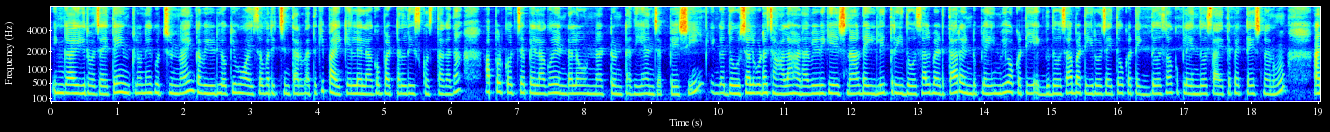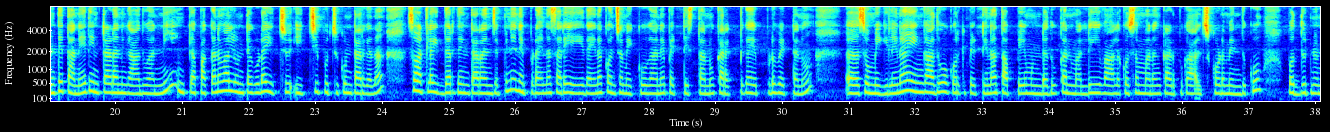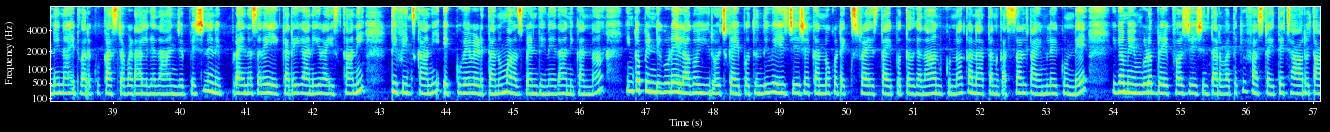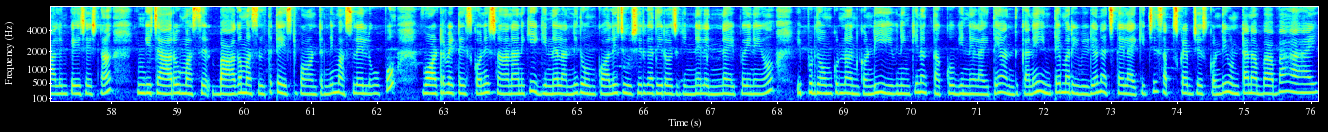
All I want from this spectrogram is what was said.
ఇంకా ఈరోజు అయితే ఇంట్లోనే కూర్చున్నా. ఇంకా వీడియోకి వాయిస్ ఓవర్ ఇచ్చిన తర్వాతకి పైకి వెళ్ళి ఎలాగో బట్టలు తీసుకొస్తా కదా అప్పుడు ఎలాగో ఎండలో ఉన్నట్టు ఉంటుంది అని చెప్పేసి. ఇంకా దోశలు కూడా చాలా హడావిడిగా వేసిన డైలీ త్రీ దోశలు పెడతా. రెండు ప్లెయిన్వి ఒకటి ఎగ్ దోశ. బట్ ఈరోజు అయితే ఒకటి ఎగ్ దోశ ఒక ప్లెయిన్ దోశ అయితే పెట్టేసినాను. అంటే తనే తింటాడని కాదు అన్ని. ఇంకా పక్కన వాళ్ళు ఉంటే కూడా ఇచ్చు ఇచ్చి పుచ్చుకుంటారు కదా. సో అట్లా ఇద్దరు తింటారని చెప్పి నేను ఎప్పుడైనా సరే ఏదైనా కొంచెం ఎక్కువగానే పెట్టిస్తాను. కరెక్ట్గా ఎప్పుడు పెట్టను. సో మిగిలిన ఏం కాదు ఒకరికి పెట్టినా తప్పేం ఉండదు. కానీ మళ్ళీ వాళ్ళ కోసం మనం కడుపు కాల్చుకోవడం ఎందుకు? పొద్దుటి నుండి నైట్ వరకు కష్టపడాలి కదా అని చెప్పేసి నేను ఎప్పుడైనా సరే ఏ కర్రీ కానీ రైస్ కానీ టిఫిన్స్ కానీ ఎక్కువే పెడతాను మా హస్బెండ్ తినేదానికన్నా. ఇంకా పిండి కూడా ఎలాగో ఈ రోజుకి అయిపోతుంది. వేస్ట్ చేసే కన్నా ఒకటి ఎక్స్ట్రా వేస్తే అయిపోతుంది కదా అనుకున్నా. కానీ అతనికి అస్సలు టైం లేకుండే. ఇక మేము కూడా బ్రేక్ఫాస్ట్ చేసిన తర్వాతకి ఫస్ట్ అయితే చారు తాలింపు వేసేసిన. ఇంక చారు మసి బాగా మసిలితే టేస్ట్ బాగుంటుంది. మసలే లోపు వాటర్ పెట్టేసుకొని స్నానానికి ఈ గిన్నెలు అన్నీ తోముకోవాలి. చూసిరు కదా ఈరోజు గిన్నెలు ఎన్ని అయిపోయినాయో. ఇప్పుడు తోముకున్నా అనుకోండి ఈవినింగ్కి నాకు తక్కువ గిన్నెలు అయితే అందుకనే ఇంతే. మరి ఈ వీడియో నచ్చితే లైక్ ఇచ్చి సబ్స్క్రైబ్ చేసుకోండి. ఉంటాను అబ్బా. బాయ్.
